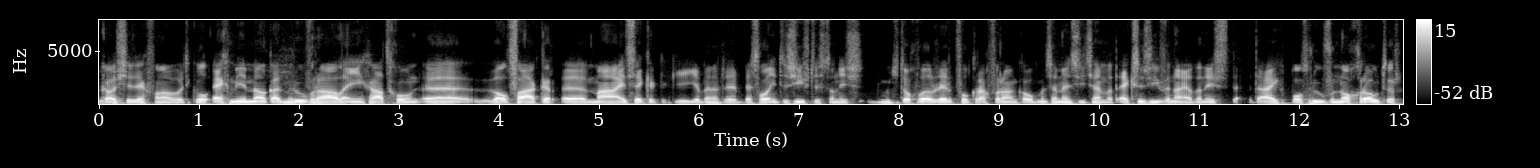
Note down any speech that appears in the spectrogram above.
Kijk, als je zegt van, oh, ik wil echt meer melk uit mijn roer halen en je gaat gewoon eh, wel vaker eh maaien. Zeker, kijk, je je bent best wel intensief, dus dan is, moet je toch wel redelijk veel kracht voor aankopen. Maar er zijn mensen die zijn wat extensiever. Nou ja, dan is de, de eigen post ruwer nog groter.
